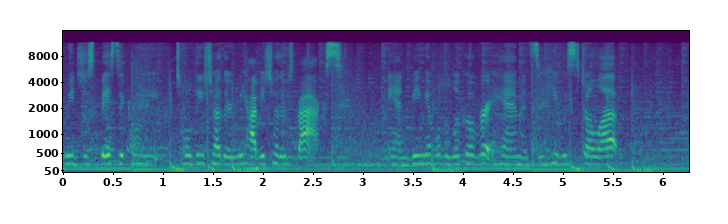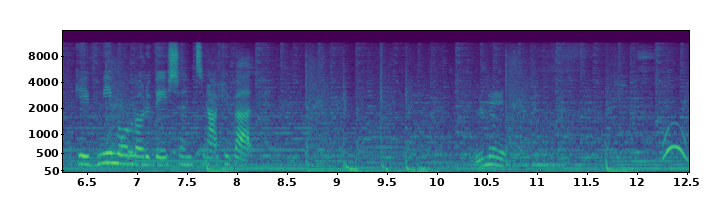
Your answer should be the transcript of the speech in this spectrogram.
we just basically told each other we have each other's backs. And being able to look over at him and see he was still up gave me more motivation to not give up. Three minutes. Woo!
